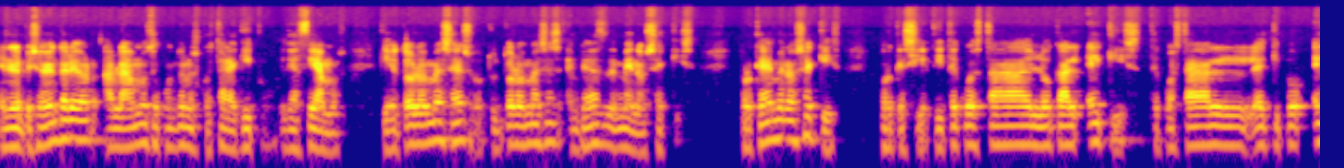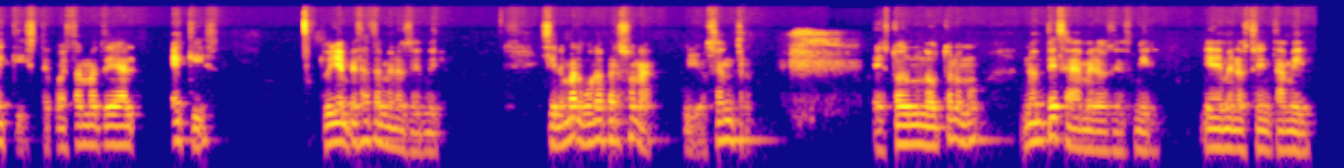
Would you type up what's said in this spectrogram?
en el episodio anterior hablábamos de cuánto nos cuesta el equipo y decíamos que yo todos los meses o tú todos los meses empiezas de menos X. ¿Por qué de menos X? Porque si a ti te cuesta el local X, te cuesta el equipo X, te cuesta el material X, tú ya empiezas de menos 10.000. Sin embargo, una persona cuyo centro es todo el mundo autónomo, no empieza de menos 10.000 ni de menos 30.000,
